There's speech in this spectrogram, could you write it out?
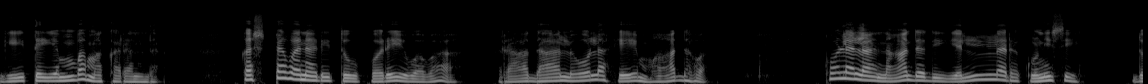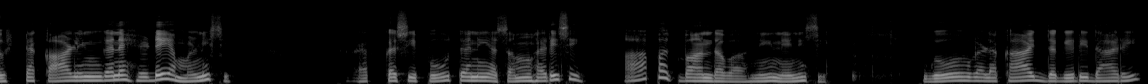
ಗೀತೆಯೆಂಬ ಮಕರಂದ. ಕಷ್ಟವನರಿತು ಪೊರೆಯುವವ ರಾಧಾಲೋಲ ಹೇ ಮಾಧವ. ಕೊಳಲ ನಾದದಿ ಎಲ್ಲರ ಕುಣಿಸಿ ದುಷ್ಟ ಕಾಳಿಂಗನ ಹೆಡೆಯ ಮಣಿಸಿ ರಕ್ಕಸಿ ಪೂತನಿಯ ಸಂಹರಿಸಿ ಆಪತ್ ಬಾಂಧವ ನೀನೆನಿಸಿ. ಗೋವುಗಳ ಕಾಯ್ದ ಗಿರಿದಾರಿ,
